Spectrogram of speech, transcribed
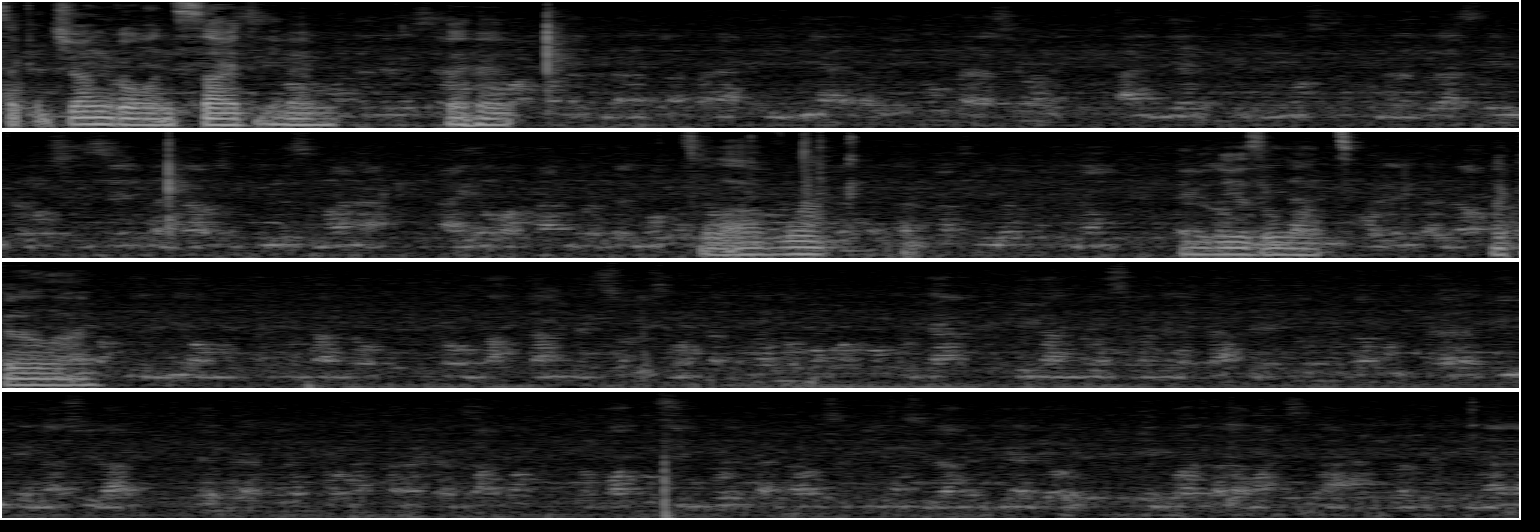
It's like a jungle inside the game. it's a lot of work. It really is a lot. Not gonna lie.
